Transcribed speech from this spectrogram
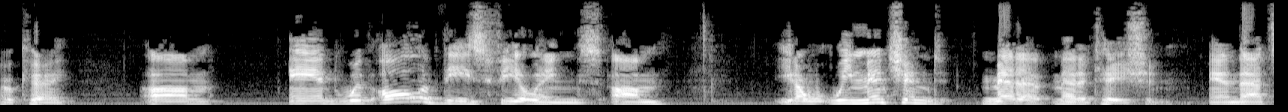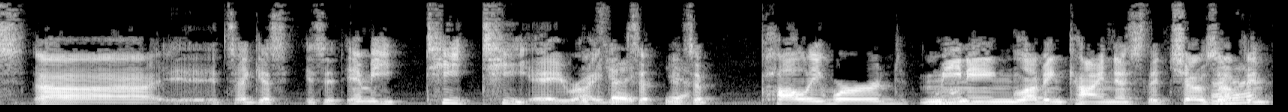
Okay. Um, and with all of these feelings, um, you know, we mentioned metta meditation, and that's uh, it's I guess is it M E T T A right? That's It's a right, it's a Pali word meaning loving kindness that shows up Uh-huh. in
